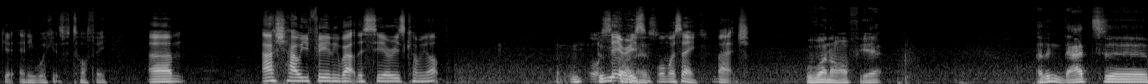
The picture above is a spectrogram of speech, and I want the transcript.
get any wickets for Toffee. Um, Ash, how are you feeling about this series coming up? Or series? honest, What am I saying? Match. one off, yeah. I think that's uh,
